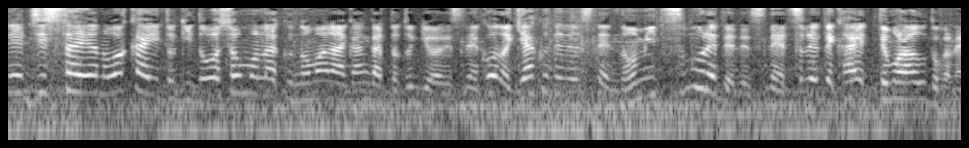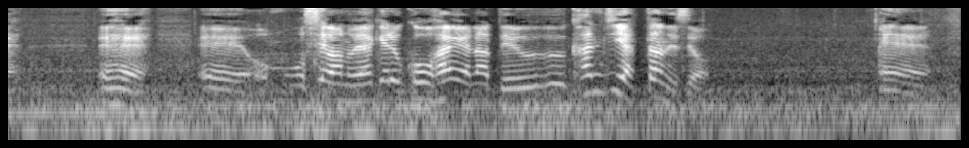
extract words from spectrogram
で、実際あの若い時どうしようもなく飲まなあかんかった時はですね、今度は逆でですね、飲みつぶれてですね、連れて帰ってもらうとかね、えー、えー、お世話の焼ける後輩やなっていう感じやったんですよ。えー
